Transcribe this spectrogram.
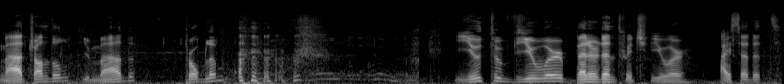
Mad Trundle? You mad? Problem? YouTube viewer better than Twitch viewer. I said it.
